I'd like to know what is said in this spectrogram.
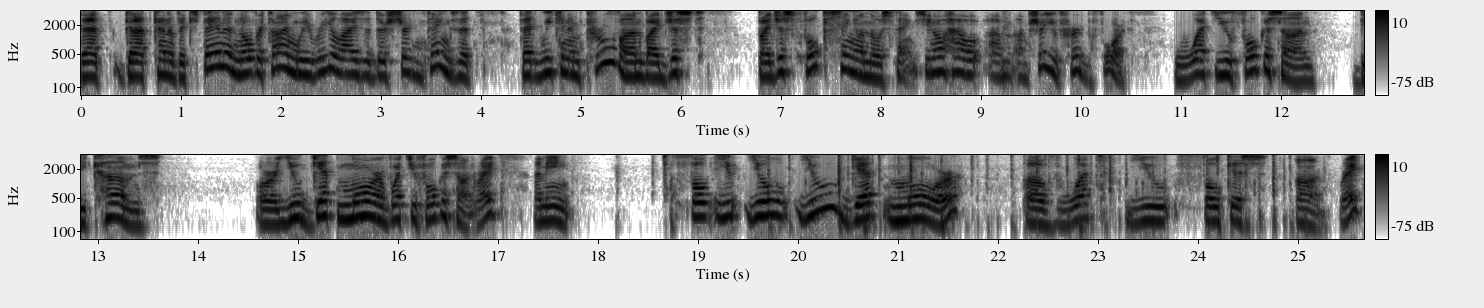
that got kind of expanded. And over time we realized that there's certain things that that we can improve on by just by just focusing on those things. You know how um, I'm sure you've heard before what you focus on becomes or you get more of what you focus on right? I mean you you'll you get more of what you focus on right?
